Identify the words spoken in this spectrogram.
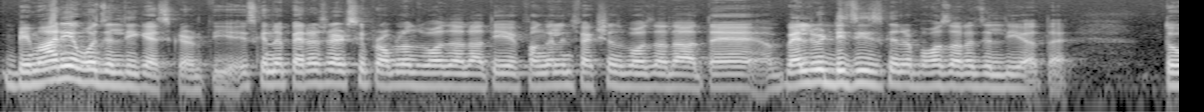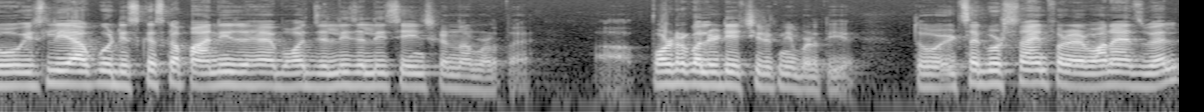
बीमारियाँ बहुत जल्दी कैच करती है। इसके अंदर पैरासाइट्स की प्रॉब्लम्स बहुत ज़्यादा आती है फंगल इन्फेक्शन बहुत ज़्यादा आते हैं वेलवेट डिज़ीज़ के अंदर बहुत ज़्यादा जल्दी आता है। तो इसलिए आपको डिस्कस का पानी जो है, बहुत जल्दी जल्दी चेंज करना पड़ता है। वाटर क्वालिटी अच्छी रखनी पड़ती है। तो it's a good sign for arowana as well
